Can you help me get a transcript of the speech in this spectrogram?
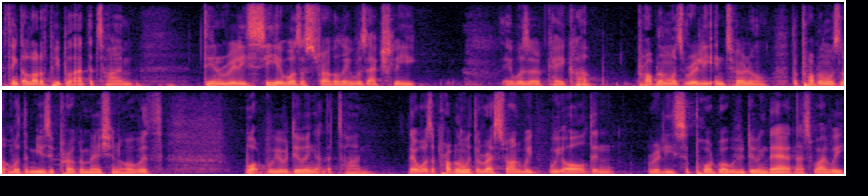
I think a lot of people at the time didn't really see it was a struggle. It was actually, it was an okay club. Problem was really internal. The problem was not with the music programmation or with what we were doing at the time there was a problem with the restaurant. We we all didn't really support what we were doing there, and that's why we,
